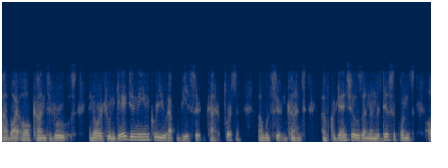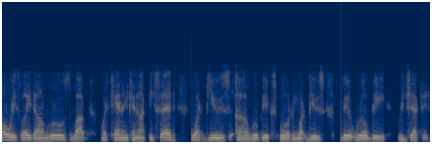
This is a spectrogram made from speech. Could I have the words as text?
uh, by all kinds of rules. In order to engage in the inquiry, you have to be a certain kind of person uh, with certain kinds of credentials, and then the disciplines always lay down rules about what can and cannot be said, what views uh, will be explored, and what views be, will be rejected.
